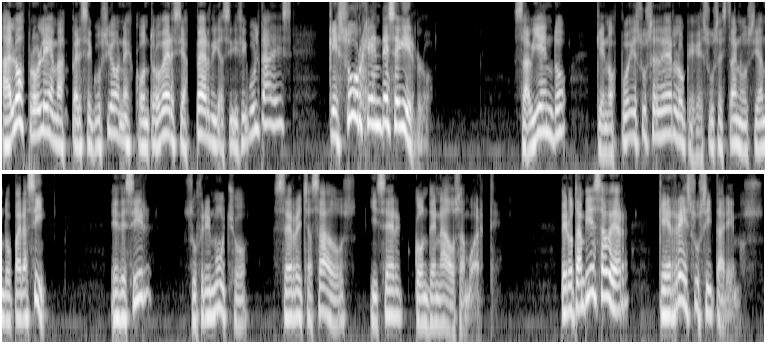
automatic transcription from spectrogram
los problemas, persecuciones, controversias, pérdidas y dificultades que surgen de seguirlo, sabiendo que nos puede suceder lo que Jesús está anunciando para sí, es decir, sufrir mucho, ser rechazados y ser condenados a muerte. Pero también saber que resucitaremos.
